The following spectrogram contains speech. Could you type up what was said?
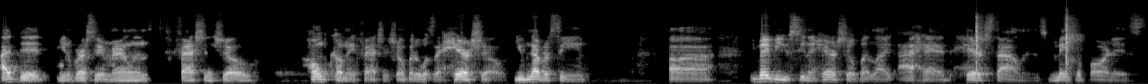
I did University of Maryland's fashion show, homecoming fashion show, but it was a hair show. You've never seen uh maybe you've seen a hair show, but like I had hairstylists, makeup artists.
